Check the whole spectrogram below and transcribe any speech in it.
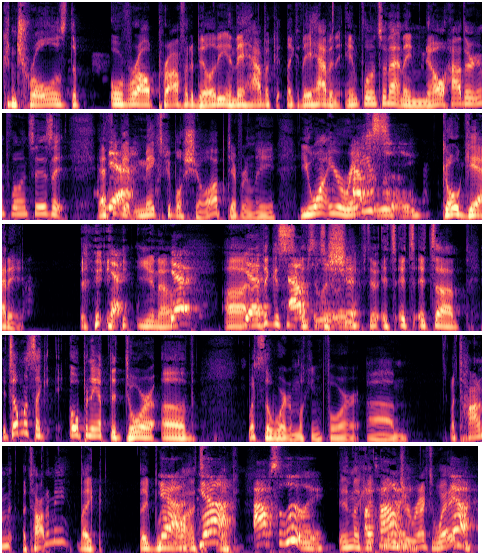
controls the overall profitability and they have a like they have an influence on that and they know how their influence is it i think yeah. it makes people show up differently you want your raise Absolutely. go get it yeah. you know yep. Uh, yep. i think it's, it's a shift it's it's it's a uh, it's almost like opening up the door of what's the word i'm looking for um autonomy autonomy like like yeah, want, yeah, like, absolutely. In like Autonomy. an indirect way. Yeah,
